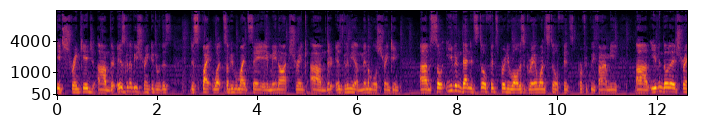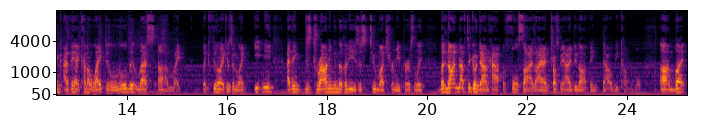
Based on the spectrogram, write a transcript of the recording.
its shrinkage, um, there is gonna be shrinkage with this, despite what some people might say it may not shrink. Um, there is gonna be a minimal shrinking Um, so even then, it still fits pretty well. This gray one still fits perfectly fine me. Um, even though it shrink, I think I kind of liked it a little bit less, um, like like feeling like it's gonna like eat me. I think just drowning in the hoodie is just too much for me personally, but not enough to go down half full size. I trust me, I do not think that would be comfortable. Um, but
